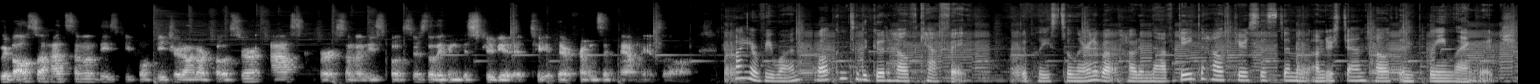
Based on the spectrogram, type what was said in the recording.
We've also had some of these people featured on our poster ask for some of these posters so they can distribute it to their friends and family as well. Hi everyone. Welcome to the good health cafe the place to learn about how to navigate the healthcare system and understand health in plain language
